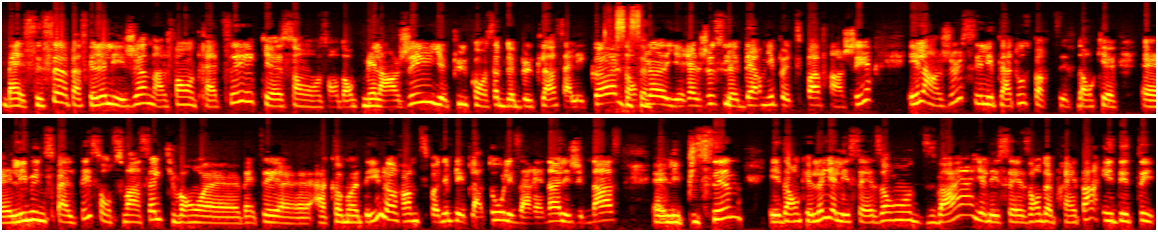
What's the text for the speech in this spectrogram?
ben c'est ça, parce que là, les jeunes, dans le fond, pratiquent, euh, sont, sont donc mélangés. Il n'y a plus le concept de bulle classe à l'école. Donc là, il reste juste le dernier petit pas à franchir. Et l'enjeu, c'est les plateaux sportifs. Donc, euh, euh, les municipalités sont souvent celles qui vont euh, ben, accommoder, là, rendre disponibles les plateaux, les arénas, les gymnases, les piscines. Et donc là, il y a les saisons d'hiver, il y a les saisons de printemps et d'été.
